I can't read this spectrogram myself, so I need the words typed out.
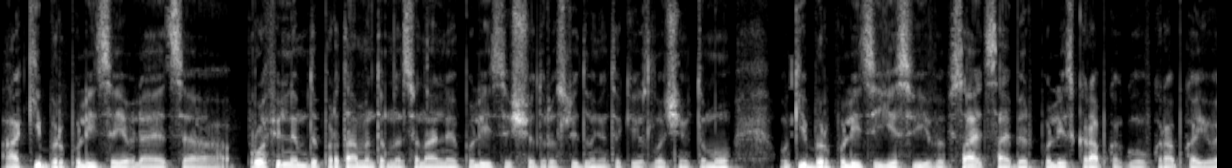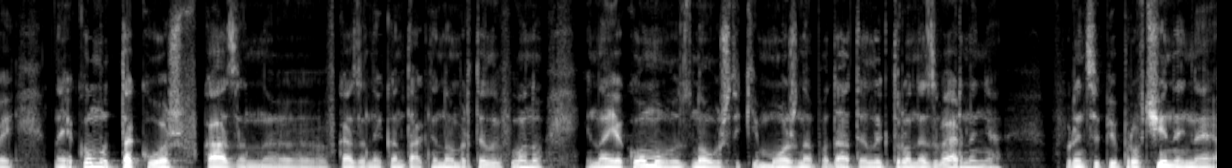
А кіберполіція є профільним департаментом національної поліції щодо розслідування таких злочинів. Тому у кіберполіції є свій вебсайт cyberpolice.gov.ua, на якому також вказан, е, вказаний контактний номер телефону, і на якому знову ж таки можна подати електронне звернення. В принципі, про вчинене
